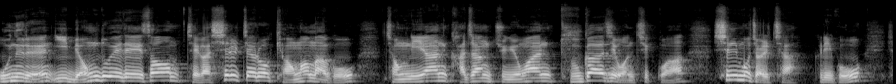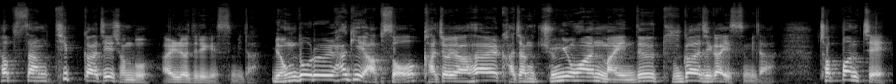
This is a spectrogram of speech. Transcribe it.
오늘은 이 명도에 대해서 제가 실제로 경험하고 정리한 가장 중요한 두 가지 원칙과 실무 절차, 그리고 협상 팁까지 전부 알려드리겠습니다. 명도를 하기에 앞서 가져야 할 가장 중요한 마인드 두 가지가 있습니다. 첫 번째,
